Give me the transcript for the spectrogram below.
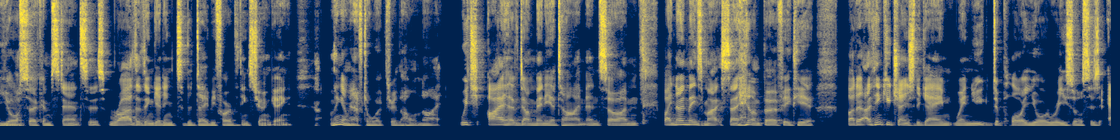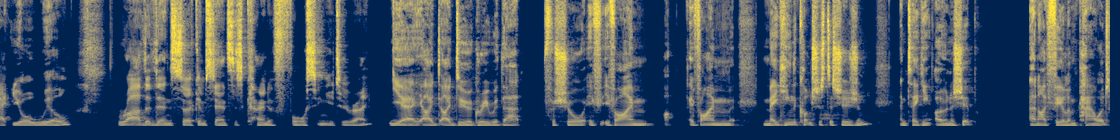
your Mm. circumstances rather than getting to the day before everything's due and going, I think I'm going to have to work through the whole night, which I have done many a time. And so I'm by no means, Mark, saying I'm perfect here, but I think you change the game when you deploy your resources at your will rather than circumstances kind of forcing you to, right? Yeah, I, I do agree with that for sure. If if I'm if I'm making the conscious decision and taking ownership, and I feel empowered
